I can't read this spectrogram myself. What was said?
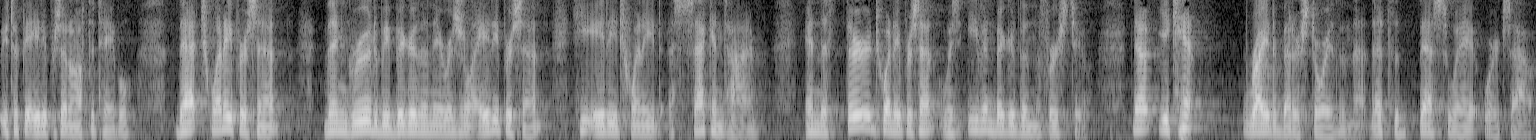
he took the 80% off the table. That 20% then grew to be bigger than the original 80%. He 80 20 a second time. And the third 20% was even bigger than the first two. Now, you can't write a better story than that. That's the best way it works out.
